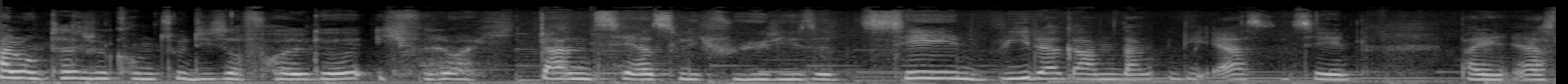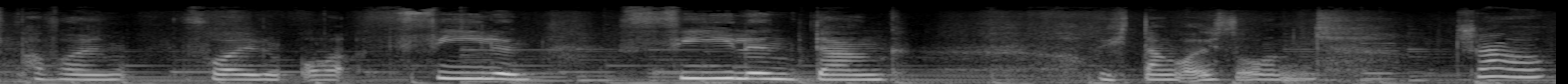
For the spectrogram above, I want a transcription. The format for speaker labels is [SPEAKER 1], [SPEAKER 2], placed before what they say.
[SPEAKER 1] Hallo und herzlich willkommen zu dieser Folge. Ich will euch ganz herzlich für diese 10 Wiedergaben danken. Die ersten 10 bei den ersten paar Folgen. Folgen. Oh, vielen, vielen Dank. Ich danke euch so und ciao.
